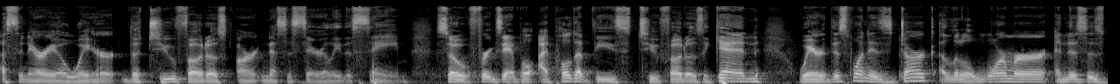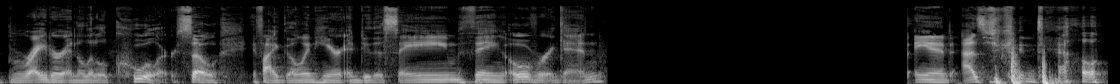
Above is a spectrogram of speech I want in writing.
a scenario where the two photos aren't necessarily the same. So, for example, I pulled up these two photos again, where this one is dark, a little warmer, and this is brighter and a little cooler. So, if I go in here and do the same thing over again, and as you can tell,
